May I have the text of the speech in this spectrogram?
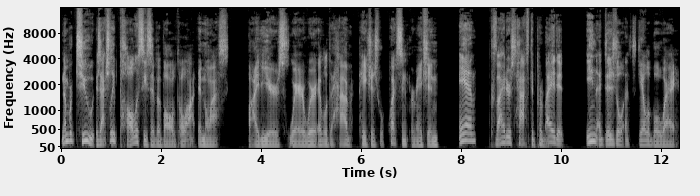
Number two is actually policies have evolved a lot in the last five years where we're able to have patients request information and providers have to provide it in a digital and scalable way.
